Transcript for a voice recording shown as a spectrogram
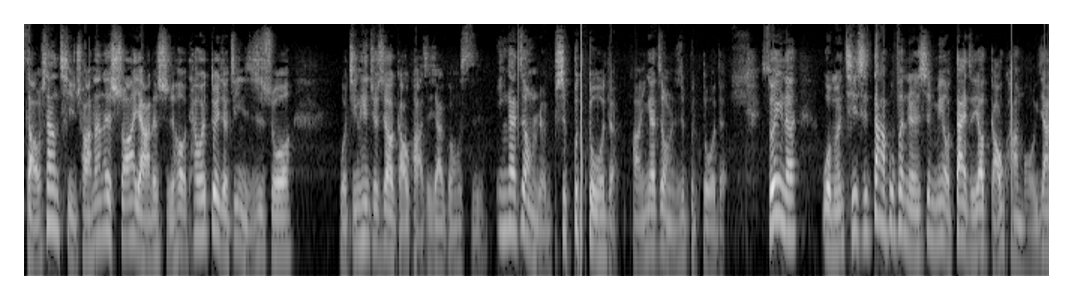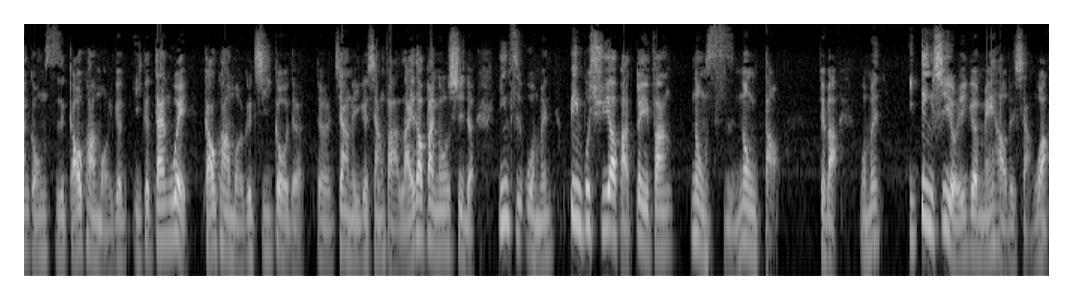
早上起床，他在刷牙的时候，他会对着镜子是说：“我今天就是要搞垮这家公司。”应该这种人是不多的啊，应该这种人是不多的。所以呢，我们其实大部分的人是没有带着要搞垮某一家公司、搞垮某一个一个单位、搞垮某一个机构的的这样的一个想法来到办公室的。因此，我们并不需要把对方弄死、弄倒，对吧？我们一定是有一个美好的想望，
